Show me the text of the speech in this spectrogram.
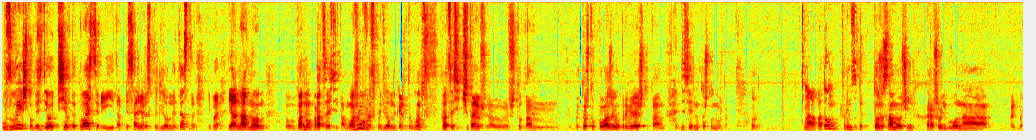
узлы, чтобы сделать псевдокластер и там писали распределенные тесты. Типа я на одном в одном процессе там вложу в распределенный кэш, в другом процессе читаю, что, там как бы, то, что положил, проверяю, что там действительно то, что нужно. Вот. А потом, в принципе, то же самое очень хорошо легло на как бы,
